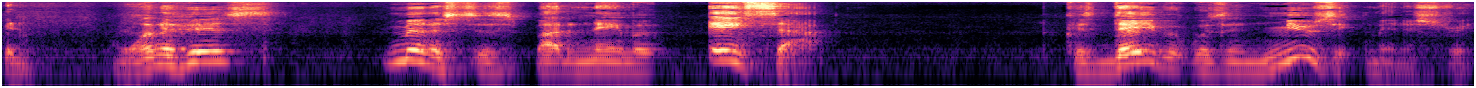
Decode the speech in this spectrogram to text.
And one of his ministers by the name of Asaph, because David was in music ministry,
